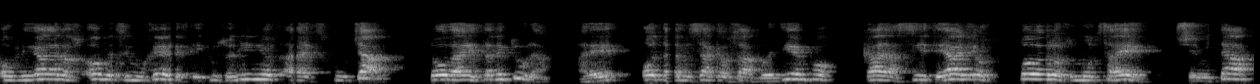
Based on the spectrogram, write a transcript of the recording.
obligados los hombres y mujeres, e incluso niños, a escuchar toda esta lectura. Haré otra misa causada por el tiempo, cada siete años, todos los Mozae Shemitah,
